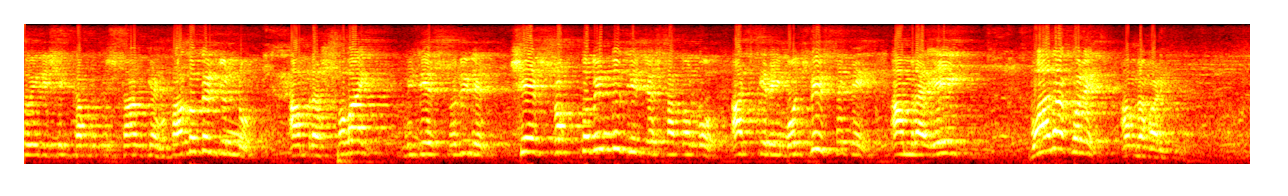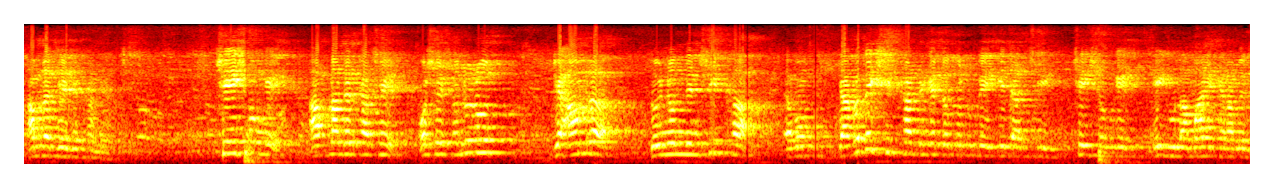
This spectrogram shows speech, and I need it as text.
তৈরি শিক্ষা প্রতিষ্ঠানকে হেফাজতের জন্য আমরা সবাই নিজের শরীরের শেষ রক্তবিন্দু দিয়ে চেষ্টা করব আজকের এই মজলিস থেকে আমরা এই ওয়াদা করে আমরা বাড়ি ফিরব। আমরা যে যেখানে আছি। সেই সঙ্গে আপনাদের কাছে অশেষ অনুরোধ যে আমরা দৈনন্দিন শিক্ষা এবং জাগতিক শিক্ষার দিকে যতটুকু এগিয়ে যাচ্ছি, সেই সঙ্গে এই উলামায়ে কেরামের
